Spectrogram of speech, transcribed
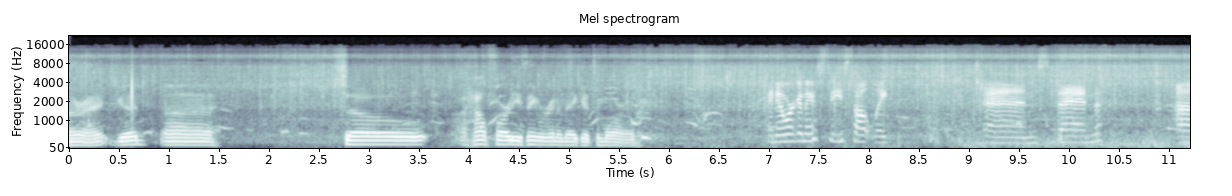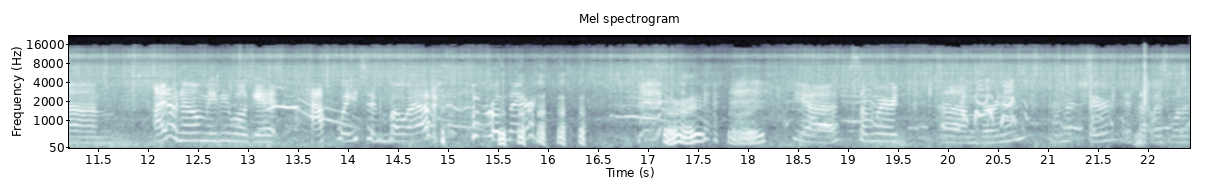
All right, good. Uh, so, how far do you think we're gonna make it tomorrow? I know we're gonna see Salt Lake, and then um, I don't know. Maybe we'll get halfway to Moab from there. all right, all right. Yeah, somewhere um, Vernon. I'm not sure if that was one of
